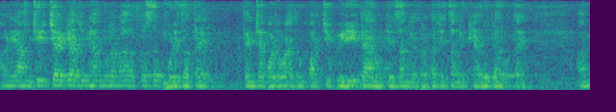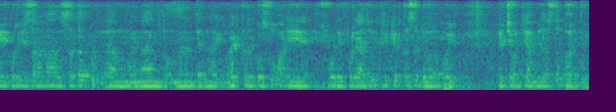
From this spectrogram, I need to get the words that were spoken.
आणि आमची इच्छा आहे की अजून ह्या मुलांना कसं पुढे जाता येईल. त्यांच्या पाठोपाठ अजून पाठची पिढी तयार होते चांगल्या प्रकारचे चांगले खेळाडू तयार होत आहेत. आम्ही गुरुजी सरांना सतत महिना दोन महिन्यात त्यांना इन्व्हाइट करत बसू आणि पुढे पुढे अजून क्रिकेट कसं डेव्हलप होईल ह्याच्यावरती आम्ही जास्त भर देऊ.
